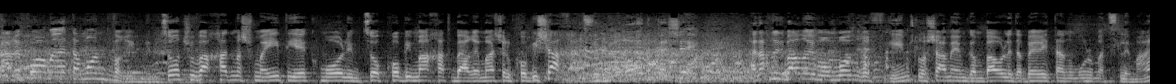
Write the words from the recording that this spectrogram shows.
הרפואה אומרת המון דברים. למצוא תשובה חד משמעית יהיה כמו למצוא קובי מחט בערימה של קובי שחט. זה מאוד קשה. אנחנו דיברנו עם המון רופאים, שלושה מהם גם באו לדבר איתנו מול מצלמה,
